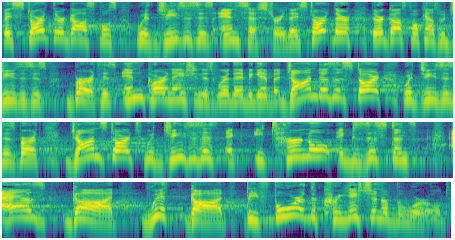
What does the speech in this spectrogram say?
they start their gospels with Jesus' ancestry. They start their, their gospel accounts with Jesus' birth. His incarnation is where they begin. But John doesn't start with Jesus' birth. John starts with Jesus' eternal existence as God, with God, before the creation of the world.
